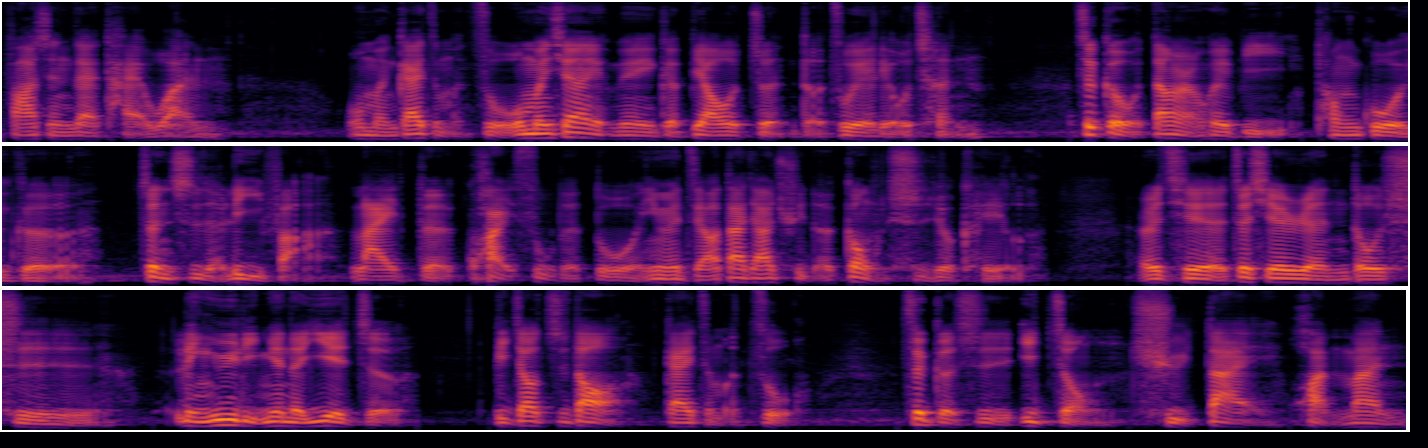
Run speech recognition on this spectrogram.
发生在台湾，我们该怎么做？我们现在有没有一个标准的作业流程？这个我当然会比通过一个正式的立法来的快速的多，因为只要大家取得共识就可以了，而且这些人都是领域里面的业者。比较知道该怎么做，这个是一种取代缓慢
